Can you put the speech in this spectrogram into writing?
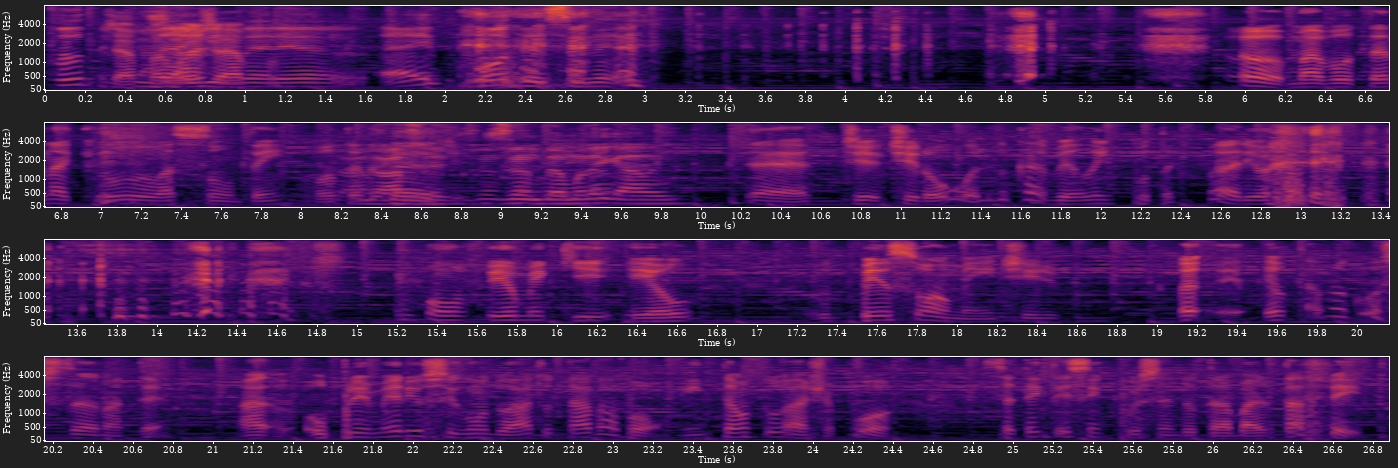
Puta Já falou, que já, pô. pariu. Aí foda-se, né? Ô, mas voltando aqui o assunto, hein? Voltando Nossa, É. desandamos legal, hein? É, ti- tirou o olho do cabelo, hein? Puta que pariu. um filme que eu, pessoalmente, eu, eu tava gostando até. O primeiro e o segundo ato tava bom. Então tu acha, pô, 75% do trabalho tá feito.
